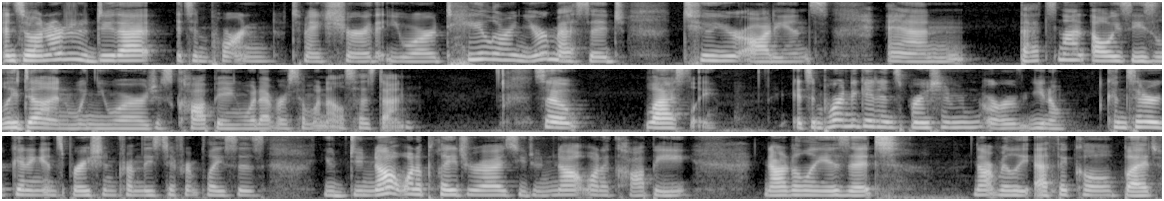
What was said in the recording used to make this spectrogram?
And so, in order to do that, it's important to make sure that you are tailoring your message to your audience. And that's not always easily done when you are just copying whatever someone else has done. So, lastly, it's important to get inspiration or, you know, consider getting inspiration from these different places. You do not want to plagiarize, you do not want to copy. Not only is it not really ethical, but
